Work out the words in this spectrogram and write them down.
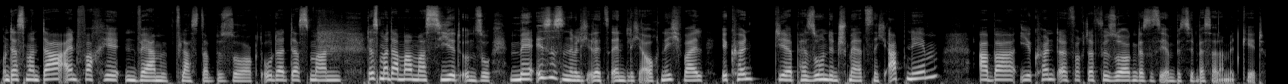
und dass man da einfach hier ein Wärmepflaster besorgt oder dass man, dass man da mal massiert und so. Mehr ist es nämlich letztendlich auch nicht, weil ihr könnt der Person den Schmerz nicht abnehmen, aber ihr könnt einfach dafür sorgen, dass es ihr ein bisschen besser damit geht.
